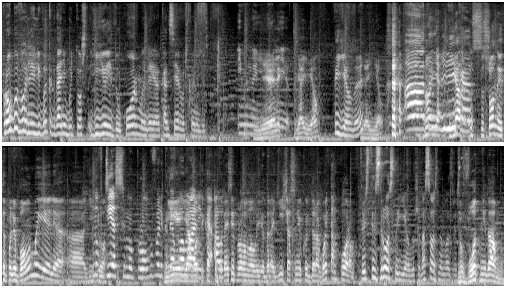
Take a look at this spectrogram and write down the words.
Пробовали ли вы когда-нибудь то, что ее еду, корм или консервы, что-нибудь? Именно Ели. нет. Я ел. Ты ел, да? Я ел. А, Но ты я, Вика. я сушеные это по-любому мы ели а, ее. Ну, в детстве мы пробовали, когда Не, я была я вот и маленькая, как-то а вот вот эти пробовал ее дорогие. Сейчас у нее какой-то дорогой там корм. То есть ты взрослый ел уже, в осознанном возрасте? Ну вот недавно.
